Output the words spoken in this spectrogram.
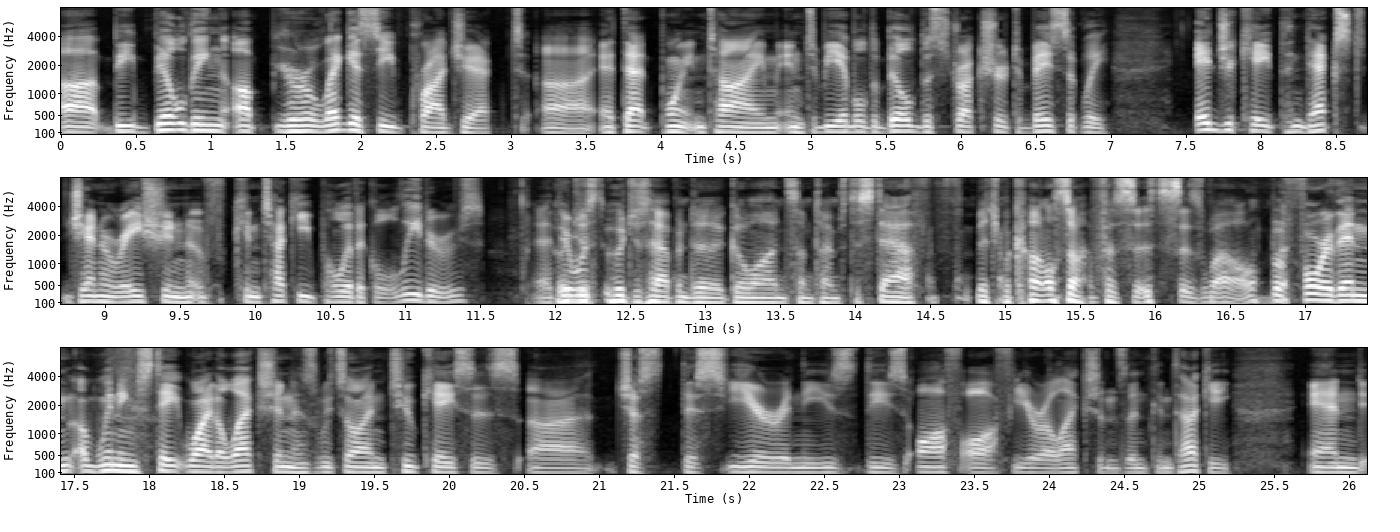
uh, be building up your legacy project uh, at that point in time and to be able to build the structure to basically educate the next generation of Kentucky political leaders who, just, who just happened to go on sometimes to staff Mitch McConnell's offices as well. Before then, a winning statewide election, as we saw in two cases uh, just this year in these these off off year elections in Kentucky, and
